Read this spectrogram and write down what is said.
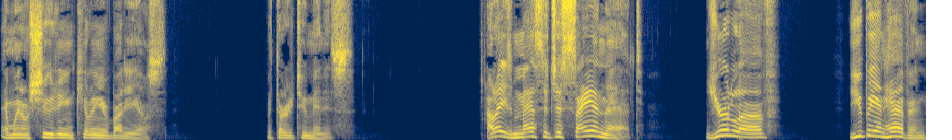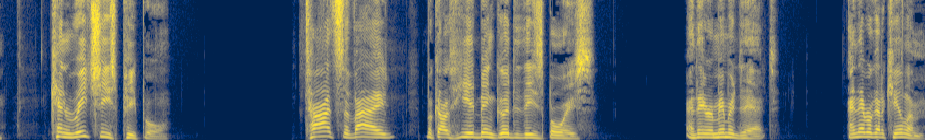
and went on shooting and killing everybody else for 32 minutes. Lady's message is saying that your love, you be in heaven, can reach these people Todd survived because he had been good to these boys. And they remembered that. And they were going to kill him.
